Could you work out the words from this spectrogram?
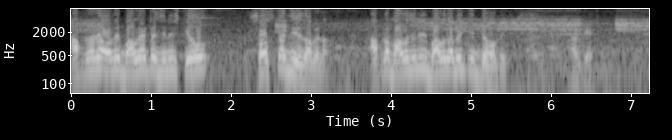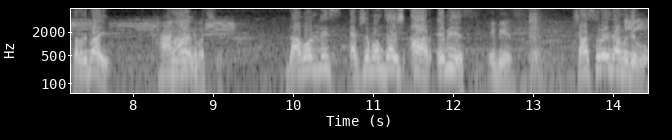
আপনারা অনেক ভালো একটা জিনিস কেউ সস্তা দিয়ে যাবে না। আপনার ভালো জিনিস ভালো দামেই কিনতে হবে। ওকে। তাহলে ভাই হাং হাং। দেখতে পাচ্ছি। ডাবল ডিস্ক একশো পঞ্চাশ আর এবিএস এবিএস সাশ্রয় দামে দেবো।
